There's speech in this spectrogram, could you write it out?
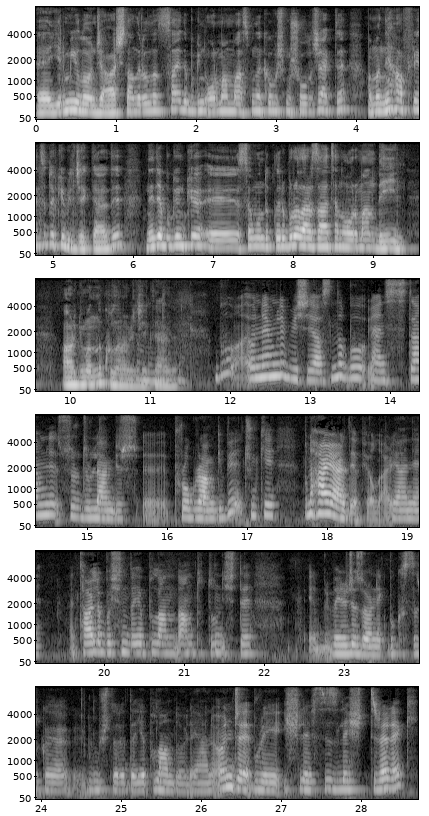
e, 20 yıl önce ağaçlandırılsaydı bugün orman vasfına kavuşmuş olacaktı. Ama ne hafriyatı dökebileceklerdi ne de bugünkü e, savundukları buralar zaten orman değil argümanını kullanabileceklerdi. Bu önemli bir şey aslında. Bu yani sistemli sürdürülen bir e, program gibi. Çünkü bunu her yerde yapıyorlar. Yani, yani tarla başında yapılandan tutun işte e, vereceğiz örnek bu Kısırkaya Gümüşdere'de yapılan da öyle. Yani önce burayı işlevsizleştirerek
